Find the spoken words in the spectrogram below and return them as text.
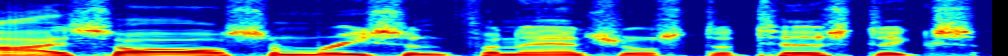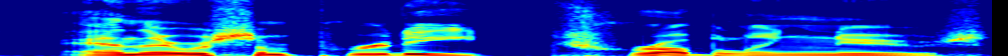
I saw some recent financial statistics, and there was some pretty troubling news.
